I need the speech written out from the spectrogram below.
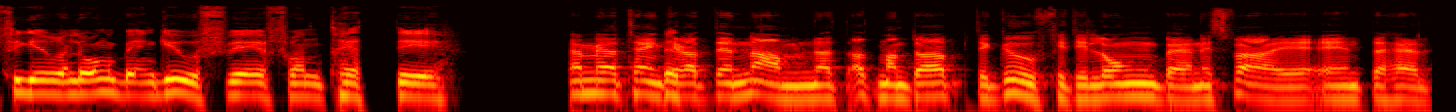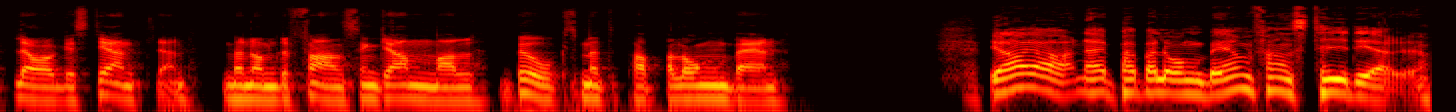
figuren Långben Goofy är från 30... Ja, men jag tänker att det namnet, att man döpte Goofy till Långben i Sverige är inte helt logiskt egentligen. Men om det fanns en gammal bok som heter Pappa Långben. Ja, ja, nej, Pappa Långben fanns tidigare.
